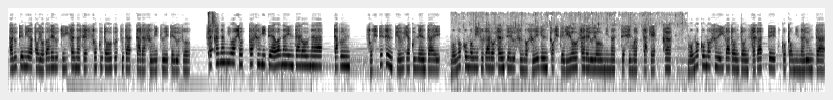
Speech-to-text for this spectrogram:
アルテミアと呼ばれる小さな節足動物だったら住み着いてるぞ。魚にはしょっぱすぎて合わないんだろうな、多分。そして1900年代、モノコの水がロサンゼルスの水源として利用されるようになってしまった結果、モノコの水位がどんどん下がっていくことになるんだ。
